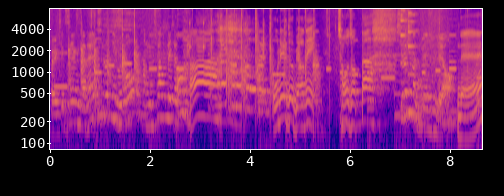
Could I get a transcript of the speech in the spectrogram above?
벌칙 수행자는 시로님으로 당첨되셨습니다. 아. 오늘도 면회. 져줬다. 시로님만 준비해주면 돼요. 네.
